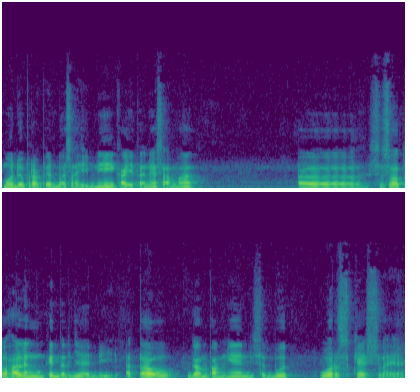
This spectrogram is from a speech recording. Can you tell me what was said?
mode perapian basah ini kaitannya sama uh, sesuatu hal yang mungkin terjadi atau gampangnya disebut worst case lah ya,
